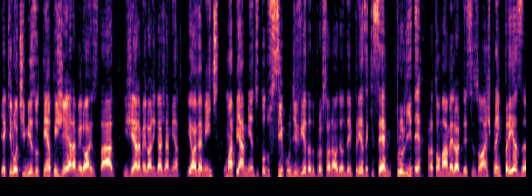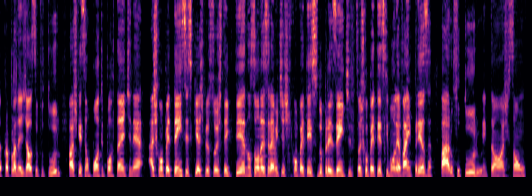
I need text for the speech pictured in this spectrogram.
e aquilo otimiza o tempo e gera melhor resultado e gera melhor engajamento. E, obviamente, um mapeamento de todo o ciclo de vida do profissional dentro da empresa que serve para o líder para tomar melhores decisões, para a empresa para planejar o seu futuro. Acho que esse é um ponto importante, né? As competências que as pessoas têm que ter não são necessariamente as competências do presente, são as competências que vão levar a empresa para o futuro. Então, acho que são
